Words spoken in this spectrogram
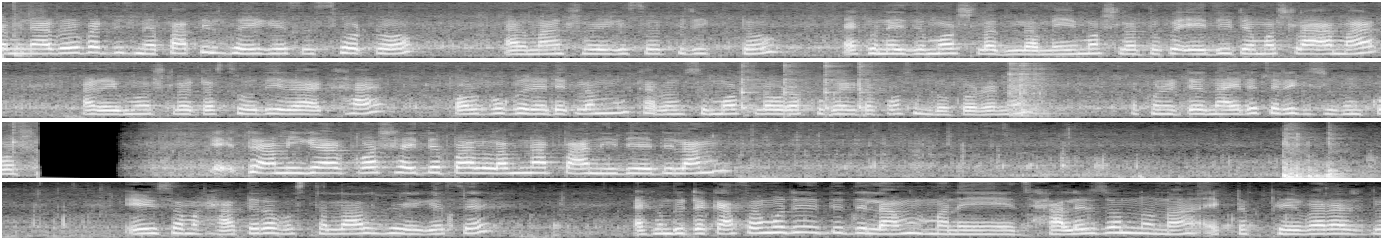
আমি নাড়তে পারতেছি না, পাতিল হয়ে গেছে ছোট আর মাংস হয়ে গেছে অতিরিক্ত। এখন এই যে মশলা দিলাম, এই মশলাটুকু, এই দুইটা মশলা আমার আর এই মশলাটা সৌদিরা খায় অল্প করে দেখলাম, কারণ সে মশলা ওরা খুব একটা পছন্দ করে না। এখন এটা নাইরে চেড়ে কিছুক্ষণ কষা এটা আমি আর কষাইতে পারলাম না, পানি দিয়ে দিলাম। এই আমার হাতের অবস্থা লাল হয়ে গেছে। এখন দুইটা কাঁচামরিচ দিয়ে দিলাম মানে ঝালের জন্য না, একটা ফ্লেভার আসবে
